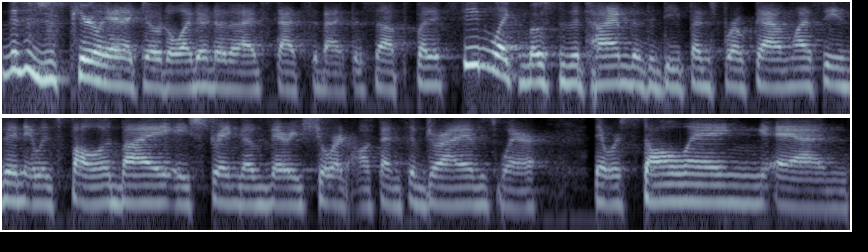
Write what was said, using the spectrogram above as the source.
this is just purely anecdotal. I don't know that I have stats to back this up, but it seemed like most of the time that the defense broke down last season, it was followed by a string of very short offensive drives where they were stalling and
